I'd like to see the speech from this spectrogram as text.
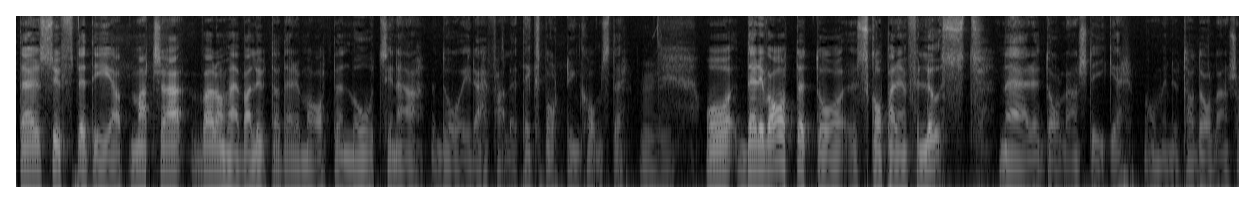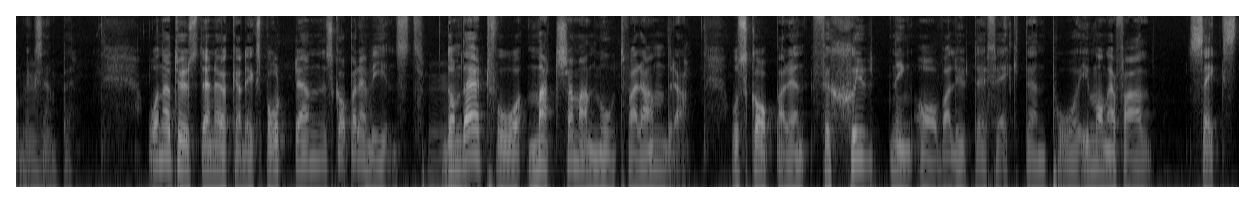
Där syftet är att matcha vad de här valutaderivaten mot sina, då i det här fallet, exportinkomster. Mm. Och derivatet då skapar en förlust när dollarn stiger. Om vi nu tar dollarn som mm. exempel. Och naturligtvis den ökade exporten skapar en vinst. Mm. De där två matchar man mot varandra och skapar en förskjutning av valutaeffekten på i många fall 6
